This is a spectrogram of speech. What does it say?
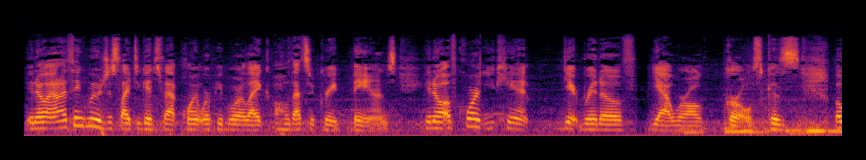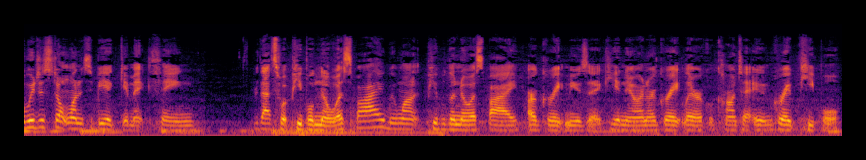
You know, and I think we would just like to get to that point where people are like, oh, that's a great band. You know, of course, you can't get rid of, yeah, we're all girls, because, but we just don't want it to be a gimmick thing. That's what people know us by. We want people to know us by our great music, you know, and our great lyrical content and great people.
